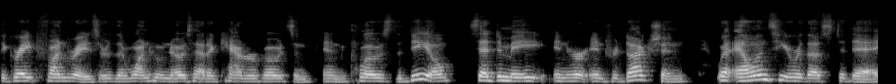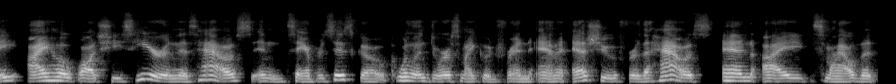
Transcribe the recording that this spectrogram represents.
the great fundraiser, the one who knows how to counter votes and, and close the deal, said to me in her introduction, well, Ellen's here with us today. I hope while she's here in this house in San Francisco, will endorse my good friend Anna Eshoo for the house. And I smiled at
